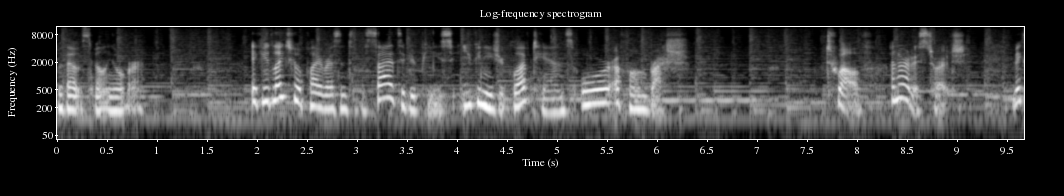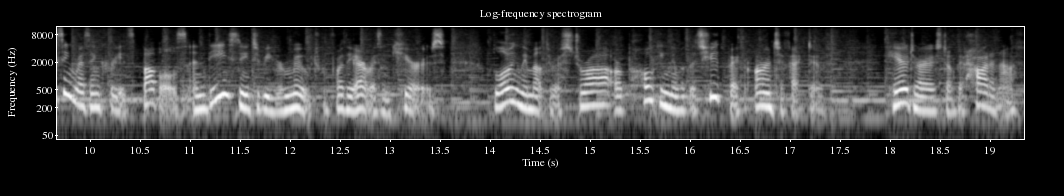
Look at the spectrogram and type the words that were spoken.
without spilling over. If you'd like to apply resin to the sides of your piece, you can use your gloved hands or a foam brush. 12. An artist torch. Mixing resin creates bubbles, and these need to be removed before the art resin cures. Blowing them out through a straw or poking them with a toothpick aren't effective. Hair dryers don't get hot enough,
